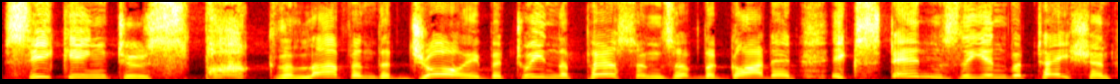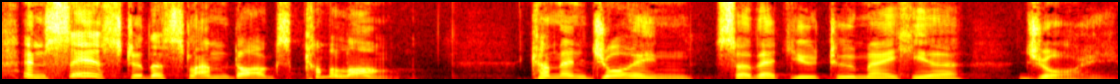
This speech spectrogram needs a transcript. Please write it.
seeking to spark the love and the joy between the persons of the Godhead, extends the invitation and says to the slum dogs, Come along, come and join so that you too may hear joy.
